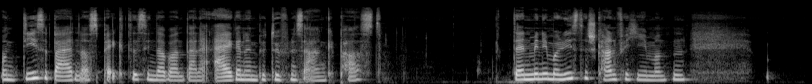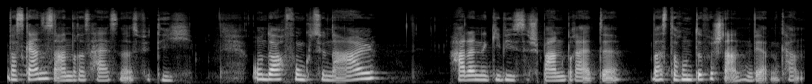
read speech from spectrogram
Und diese beiden Aspekte sind aber an deine eigenen Bedürfnisse angepasst. Denn minimalistisch kann für jemanden was ganz anderes heißen als für dich. Und auch funktional hat eine gewisse Spannbreite, was darunter verstanden werden kann.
